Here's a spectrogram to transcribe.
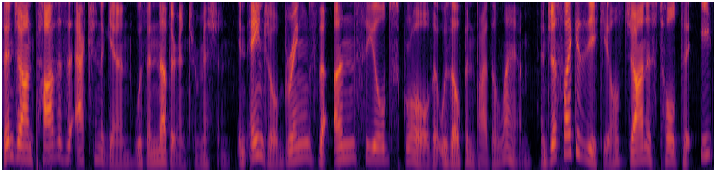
Then John pauses the action again with another intermission. An angel brings the unsealed scroll that was opened by the Lamb. And just like Ezekiel, John is told to eat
